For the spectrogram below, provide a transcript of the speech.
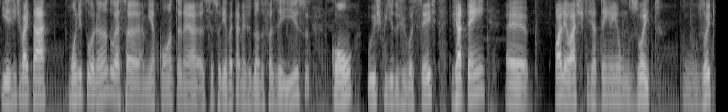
e a gente vai estar tá monitorando essa a minha conta, né? A assessoria vai estar tá me ajudando a fazer isso com os pedidos de vocês. Já tem, é, olha, eu acho que já tem aí uns oito uns oito,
